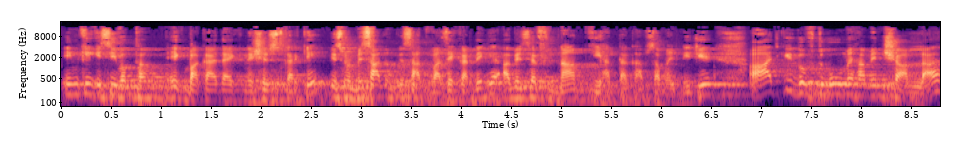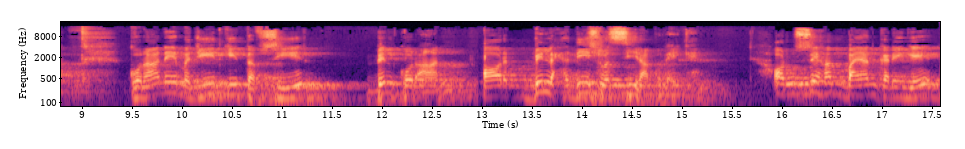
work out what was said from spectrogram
ان کی کسی وقت ہم ایک باقاعدہ ایک نشست کر کے اس میں مثالوں کے ساتھ واضح کر دیں گے۔ ابھی صرف نام کی حد تک آپ سمجھ لیجیے۔ آج کی گفتگو میں ہم انشاءاللہ قرآن مجید کی تفسیر بالقرآن اور بالحدیث و سیرہ کو لیں گے۔ اور اس سے ہم بیان کریں گے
